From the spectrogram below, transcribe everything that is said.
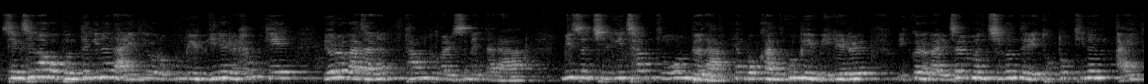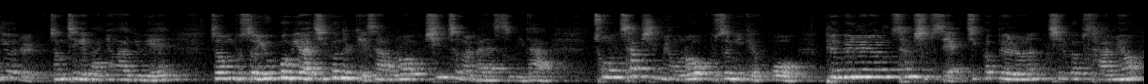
생생하고 번뜩이는 아이디어로 구미의 미래를 함께 열어가자는 당부 말씀에 따라 미스칠기 참 좋은 변화, 행복한 구미의 미래를 이끌어갈 젊은 직원들의 톡톡 튀는 아이디어를 정책에 반영하기 위해 전 부서 6급이와 직원을 대상으로 신청을 받았습니다. 총 30명으로 구성이 되었고 평균 연령 30세, 직급별로는 7급 4명,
